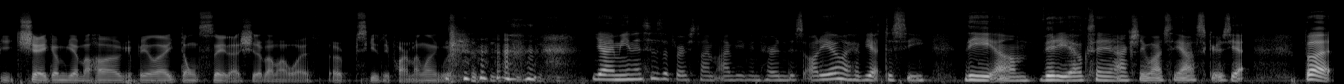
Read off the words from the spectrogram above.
you shake him, give him a hug, and be like, don't say that shit about my wife. Or, excuse me, pardon my language. Yeah, I mean, this is the first time I've even heard this audio. I have yet to see the um, video because I didn't actually watch the Oscars yet. But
